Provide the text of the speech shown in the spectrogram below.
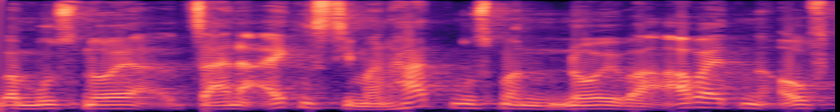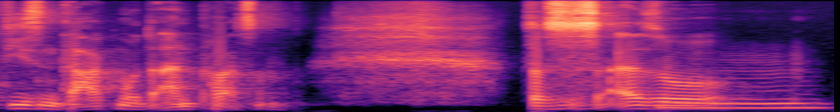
man muss neu, seine Icons, die man hat, muss man neu überarbeiten, auf diesen Dark Mode anpassen. Das ist also mhm.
